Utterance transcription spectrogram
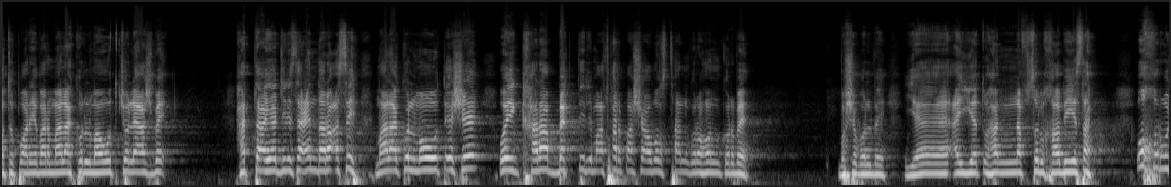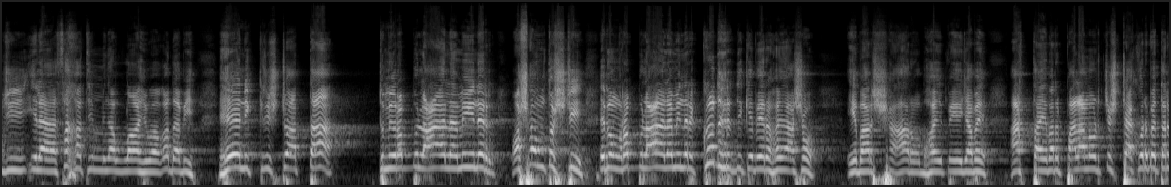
অতপর এবার মালাকুল মাউত চলে আসবে। হাত্তা ইয়াজলিসা ইনদা রাসি মালাকুল মাউত এসে ওই খারাপ ব্যক্তির মাথার পাশে অবস্থান গ্রহণ করবে। বসে বলবে, ইয়া আইয়াতুহান নাফসুল খাবিসা উখরুজি ইলা সাখাতিম মিনাল্লাহি ওয়া গাদাবি। হে নিকৃষ্ট আত্মা, তুমি রব্বুল আলামিনের অসন্তুষ্টি এবং রব্বুল আলামিনের ক্রোধের দিকে বের হয়ে আসো। এবার সে আরও ভয় পেয়ে যাবে। আত্মা এবার পালানোর চেষ্টা করবে, তার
